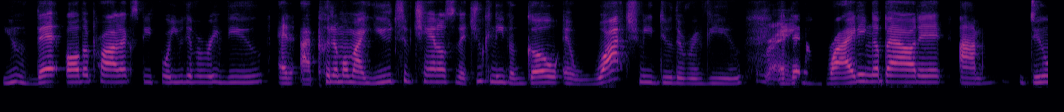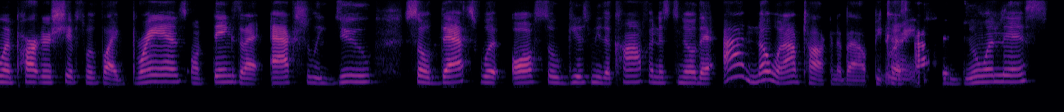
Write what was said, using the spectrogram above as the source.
You vet all the products before you give a review and i put them on my youtube channel so that you can even go and watch me do the review Right. and then I'm writing about it. I'm doing partnerships with like brands on things that I actually do. So that's what also gives me the confidence to know that I know what I'm talking about because Right. I've been doing this.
